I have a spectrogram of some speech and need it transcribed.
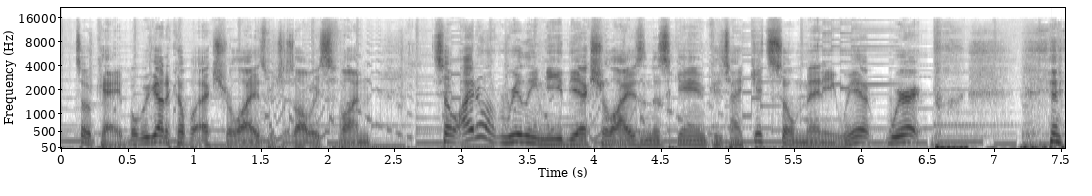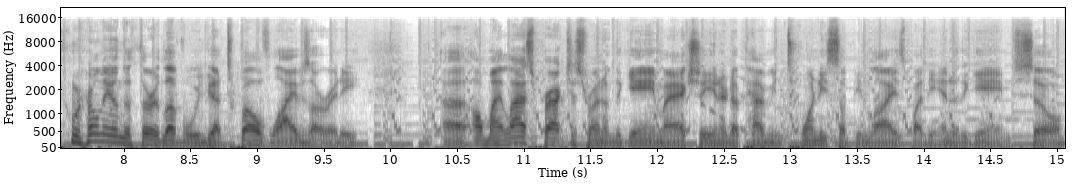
It's okay, but we got a couple extra lives, which is always fun. So I don't really need the extra lives in this game because I get so many. We have, we're, we're only on the third level. We've got 12 lives already. Uh, on my last practice run of the game, I actually ended up having 20-something lives by the end of the game, so...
